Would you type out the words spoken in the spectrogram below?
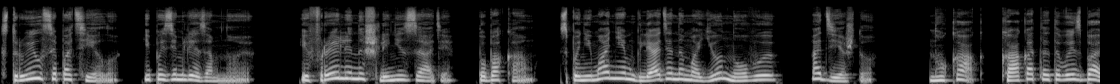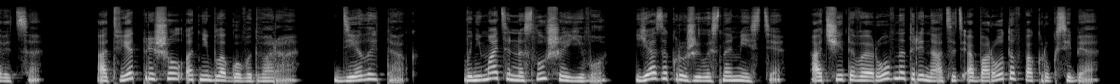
струился по телу и по земле за мною. И фрейлины шли не сзади, по бокам, с пониманием глядя на мою новую одежду. Но как? Как от этого избавиться? Ответ пришел от неблагого двора. «Делай так». Внимательно слушая его, я закружилась на месте, отчитывая ровно 13 оборотов вокруг себя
